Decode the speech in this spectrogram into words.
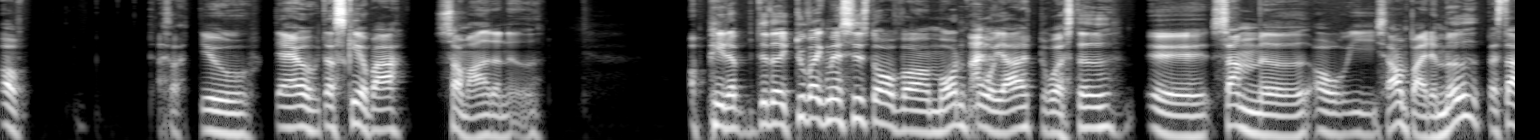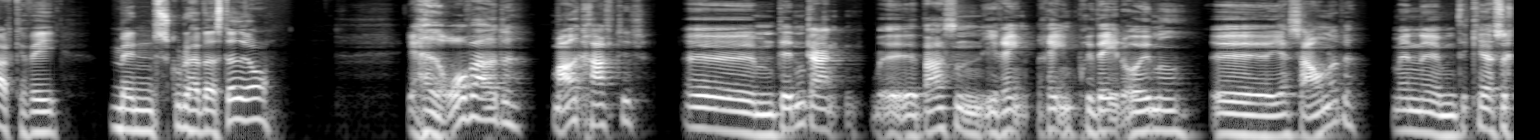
og altså, det er jo, der, er jo, der sker jo bare så meget dernede. Og Peter, det ved jeg ikke, du var ikke med sidste år, hvor Morten Bro og jeg drog afsted øh, sammen med, og i samarbejde med Bastard Café, men skulle du have været afsted i år? Jeg havde overvejet det meget kraftigt, Øh, denne gang øh, bare sådan i ren, ren privat øje med. Øh, jeg savner det, men øh, det kan jeg så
